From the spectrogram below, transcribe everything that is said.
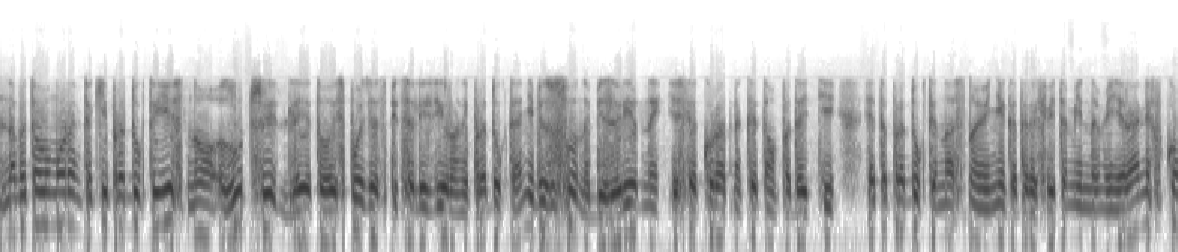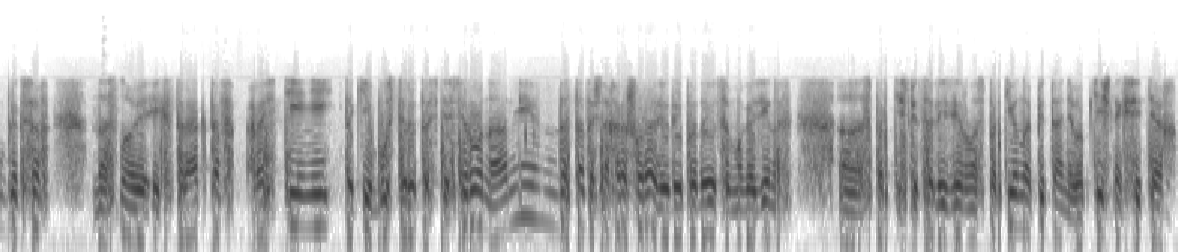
На бытовом уровне такие продукты есть, но лучше для этого использовать специализированные продукты. Они, безусловно, безвредны, если аккуратно к этому подойти. Это продукты на основе некоторых витаминно-минеральных комплексов, на основе экстрактов растений. Такие бустеры тестостерона, они достаточно хорошо развиты и продаются в магазинах э, специализированного спортивного питания, в аптечных сетях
